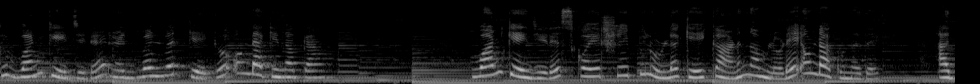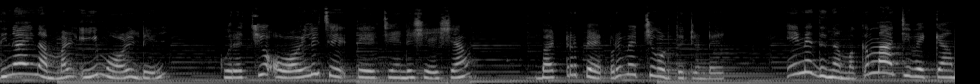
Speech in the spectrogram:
നമുക്ക് വൺ കെ ജിയുടെ റെഡ് വെൽവെറ്റ് കേക്ക് ഉണ്ടാക്കി നോക്കാം. വൺ കെ ജിയുടെ സ്ക്വയർ ഷേപ്പിലുള്ള കേക്കാണ് നമ്മളിവിടെ ഉണ്ടാക്കുന്നത്. അതിനായി നമ്മൾ ഈ മോൾഡിൽ കുറച്ച് ഓയിൽ തേച്ചതിന്റെ ശേഷം ബട്ടർ പേപ്പർ വെച്ച് കൊടുത്തിട്ടുണ്ട്. ഇനി ഇത് നമുക്ക് മാറ്റി വെക്കാം.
